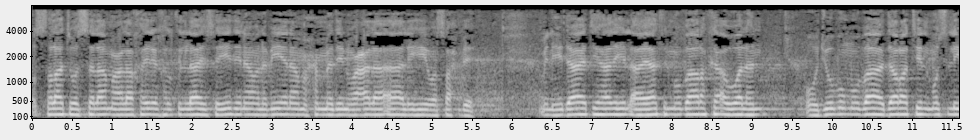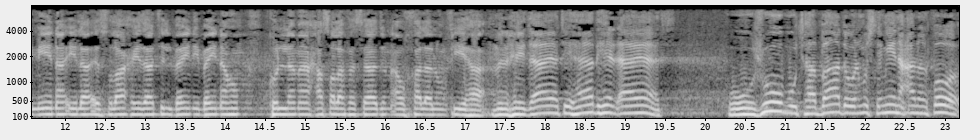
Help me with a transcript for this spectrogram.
والصلاة والسلام على خير خلق الله سيدنا ونبينا محمد وعلى آله وصحبه. من هداية هذه الآيات المباركة أولا وجوب مبادرة المسلمين إلى إصلاح ذات البين بينهم كلما حصل فساد أو خلل فيها. من هداية هذه الآيات وجوب تبادر المسلمين على الفور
